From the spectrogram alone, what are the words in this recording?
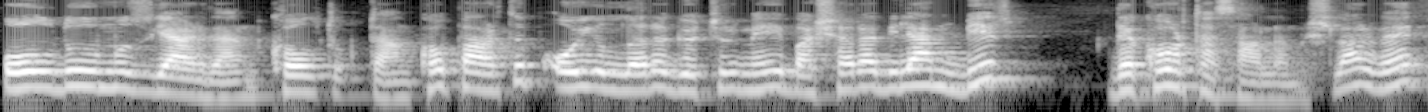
olduğumuz yerden, koltuktan kopartıp o yıllara götürmeyi başarabilen bir dekor tasarlamışlar ve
